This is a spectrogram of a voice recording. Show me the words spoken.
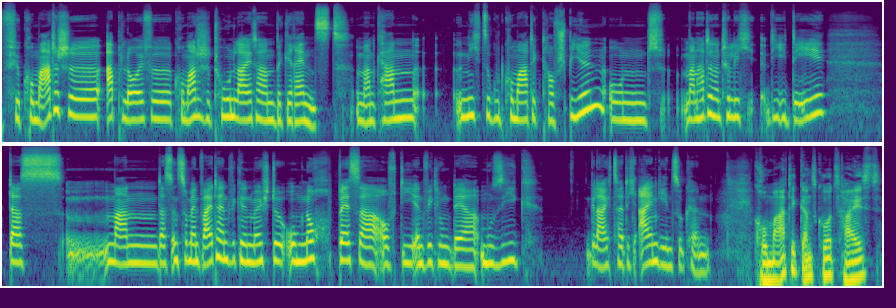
für chromatische Abläufe, chromatische Tonleitern begrenzt. Man kann nicht so gut Chromatik drauf spielen und man hatte natürlich die Idee, dass man das Instrument weiterentwickeln möchte, um noch besser auf die Entwicklung der Musik gleichzeitig eingehen zu können. Chromatik ganz kurz heißt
